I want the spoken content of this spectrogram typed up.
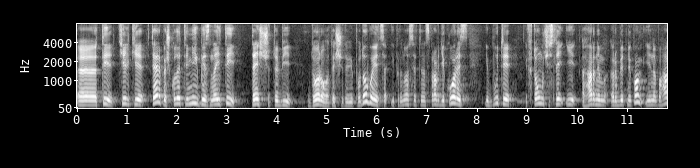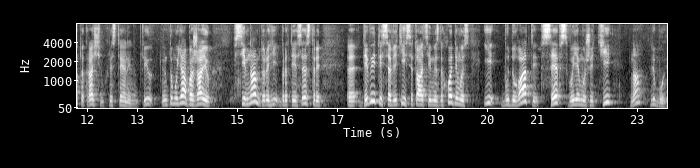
е, ти тільки терпиш, коли ти міг би знайти те, що тобі дорого, те, що тобі подобається, і приносити насправді користь, і бути в тому числі і гарним робітником, і набагато кращим християнином. Тою- Тому я бажаю всім нам, дорогі брати і сестри, дивитися, в якій ситуації ми знаходимося, і будувати все в своєму житті на любові.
